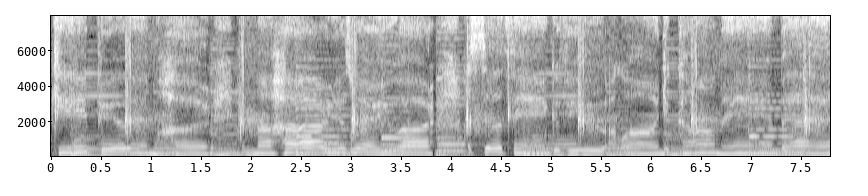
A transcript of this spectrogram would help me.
keep you in my heart, and my heart is where you are. I still think of you, I want you coming back.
